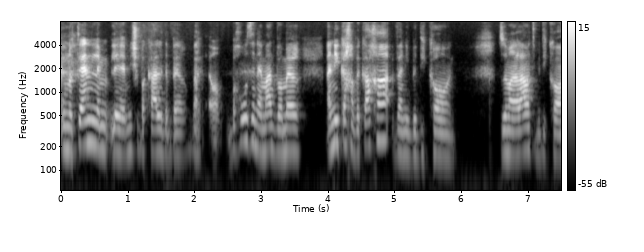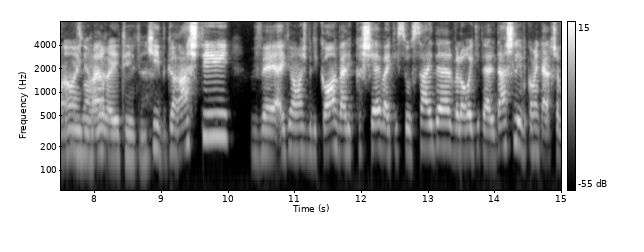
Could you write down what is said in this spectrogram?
הוא נותן למ- למישהו בקהל לדבר, והבחור הזה נעמד ואומר, אני ככה וככה, ואני בדיכאון. אז הוא אומר, למה אתה בדיכאון? אוי, נראה לי ראיתי את זה. כי התגרשתי, והייתי ממש בדיכאון, והיה לי קשה, והייתי suicidal, ולא ראיתי את הילדה שלי, וכל מיני כאלה. עכשיו,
